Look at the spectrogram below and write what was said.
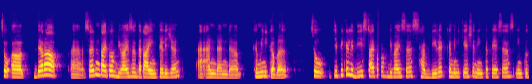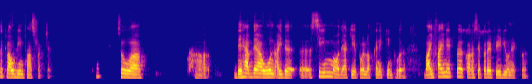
So uh, there are uh, certain type of devices that are intelligent and, and uh, communicable. So typically these type of devices have direct communication interfaces into the cloud infrastructure. So uh, uh, they have their own either uh, SIM or they are capable of connecting to a Wi-Fi network or a separate radio network.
